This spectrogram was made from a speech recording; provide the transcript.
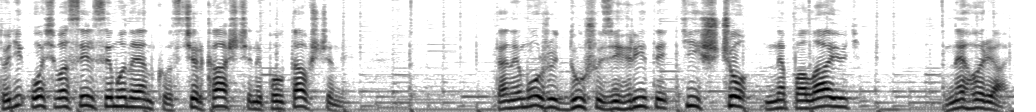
Тоді ось Василь Симоненко з Черкащини, Полтавщини. Та не можуть душу зігріти ті, що не палають, не горять,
